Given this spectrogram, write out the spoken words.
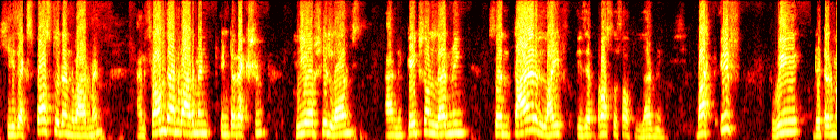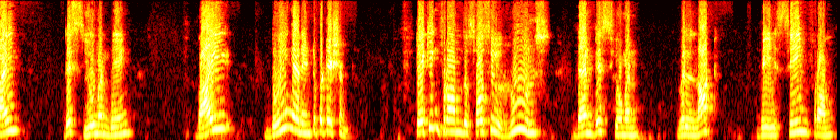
he is exposed to the environment and from the environment interaction, he or she learns and keeps on learning. So entire life is a process of learning. But if we determine this human being by doing an interpretation, taking from the social rules, then this human will not be seen from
